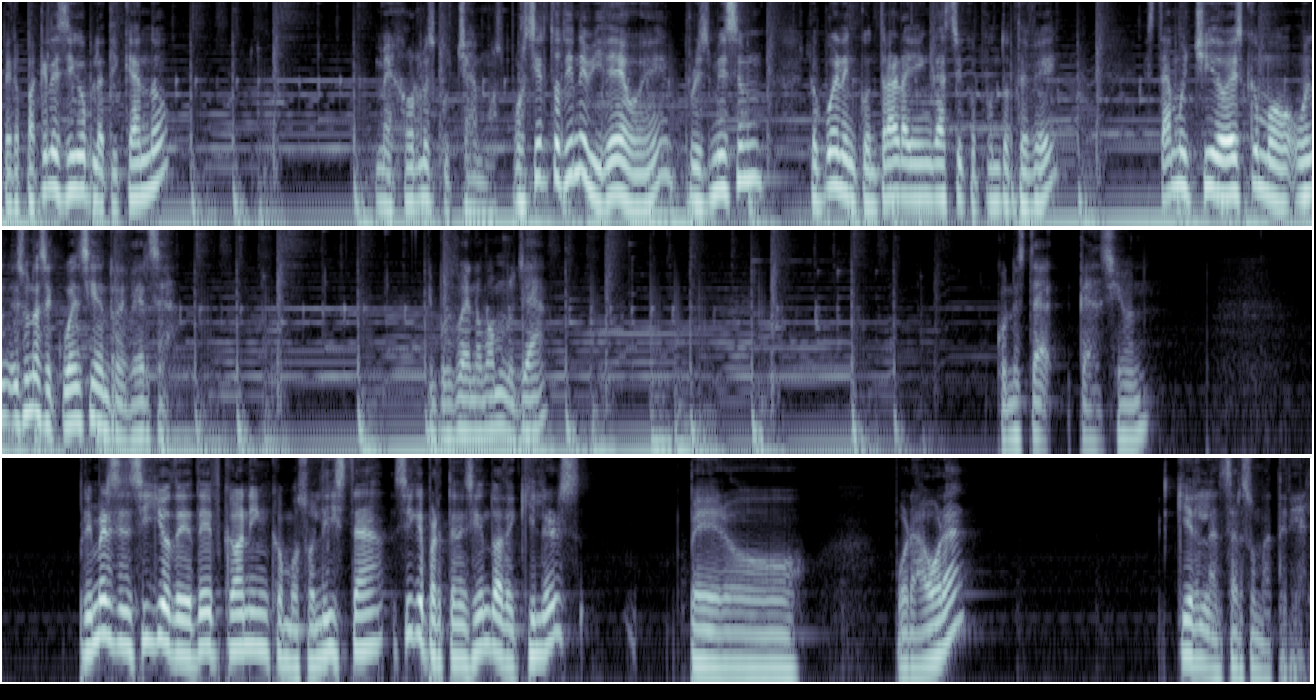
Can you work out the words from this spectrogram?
Pero ¿para qué les sigo platicando? Mejor lo escuchamos. Por cierto, tiene video, ¿eh? Prismism lo pueden encontrar ahí en gastrico.tv. Está muy chido, es como es una secuencia en reversa. Y pues bueno, vámonos ya. Con esta canción. Primer sencillo de Dave Cunning como solista. Sigue perteneciendo a The Killers. Pero por ahora quiere lanzar su material.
